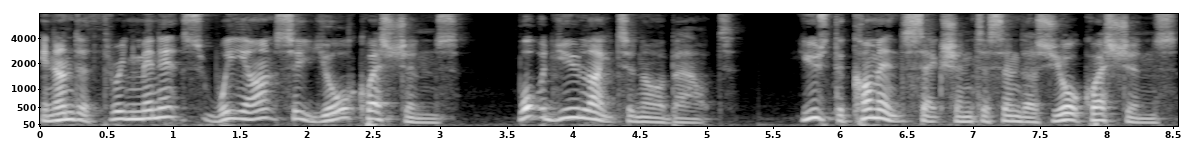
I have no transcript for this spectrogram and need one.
In under three minutes, we answer your questions. What would you like to know about? Use the comments section to send us your questions.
